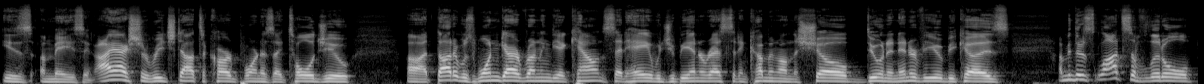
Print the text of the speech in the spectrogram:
is amazing. I actually reached out to Cardporn as I told you. Uh, thought it was one guy running the account and said, Hey, would you be interested in coming on the show, doing an interview? Because, I mean, there's lots of little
